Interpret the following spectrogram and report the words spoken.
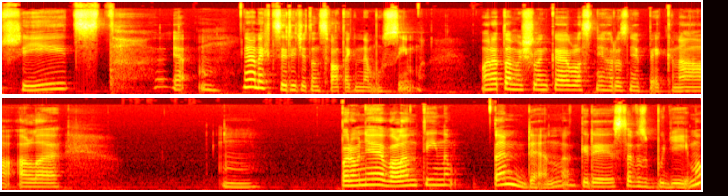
říct, já, já nechci říct, že ten svátek nemusím. Ona ta myšlenka je vlastně hrozně pěkná, ale mm, pro mě je Valentín ten den, kdy se vzbudím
